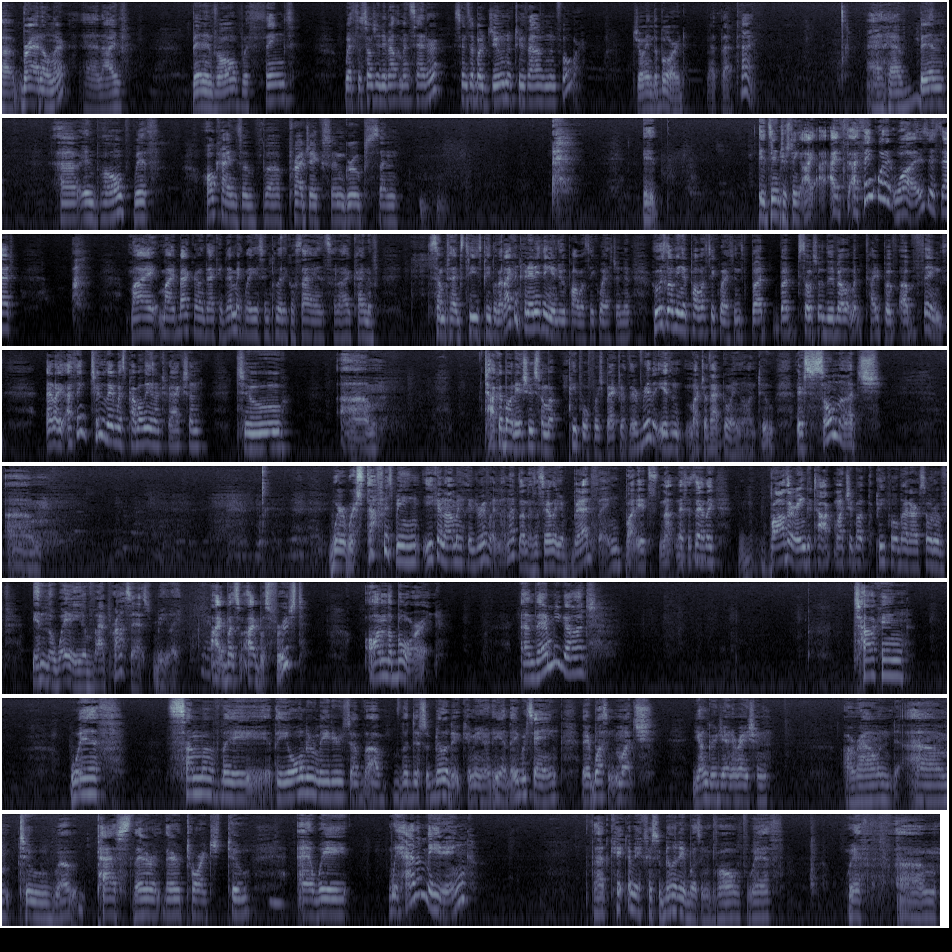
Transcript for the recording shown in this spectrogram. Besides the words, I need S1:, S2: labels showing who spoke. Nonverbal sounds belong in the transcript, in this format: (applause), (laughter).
S1: uh, Brad Ulner, and I've been involved with things with the Social Development Center since about June of 2004. Joined the board at that time. And have been uh, involved with all kinds of uh, projects and groups and (sighs) it it's interesting. I, I I think what it was is that my my background academically is in political science, and I kind of sometimes tease people that I can turn anything into a policy question. And who's looking at policy questions but but social development type of, of things? And I, I think too there was probably an attraction to um, talk about issues from a people perspective. There really isn't much of that going on too. There's so much um, where where stuff is being economically driven, and that's not necessarily a bad thing, but it's not necessarily bothering to talk much about the people that are sort of in the way of that process. Really, yeah. I was I was first on the board, and then we got talking with some of the the older leaders of, of the disability community, and they were saying there wasn't much younger generation around um, to uh, pass their their torch to, and we we had a meeting that KW Accessibility was involved with with um,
